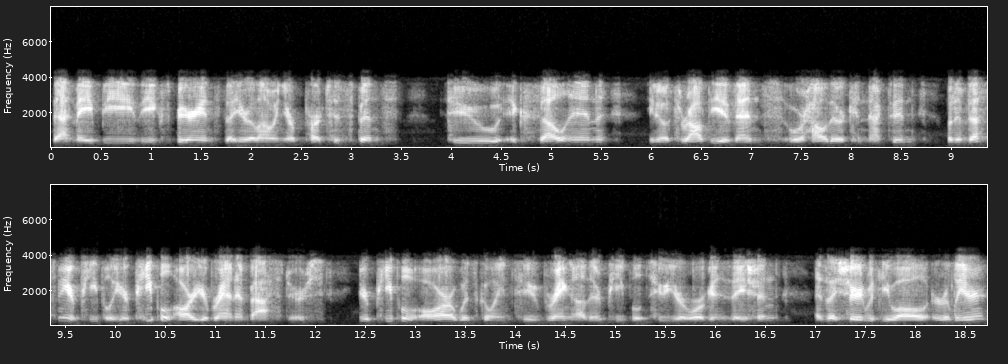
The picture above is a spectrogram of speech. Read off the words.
That may be the experience that you're allowing your participants to excel in, you know, throughout the events or how they're connected. But invest in your people. Your people are your brand ambassadors. Your people are what's going to bring other people to your organization. As I shared with you all earlier,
